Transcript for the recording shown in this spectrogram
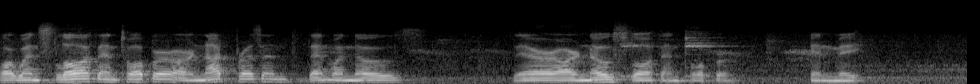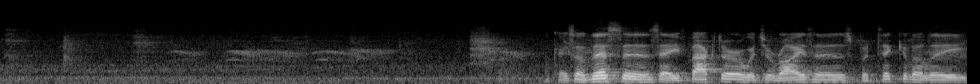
Or when sloth and torpor are not present, then one knows there are no sloth and torpor in me. Okay, so this is a factor which arises particularly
